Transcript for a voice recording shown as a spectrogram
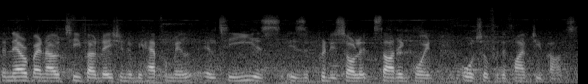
the narrowband IoT foundation that we have from LTE is, is a pretty solid starting point also for the 5G parts.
